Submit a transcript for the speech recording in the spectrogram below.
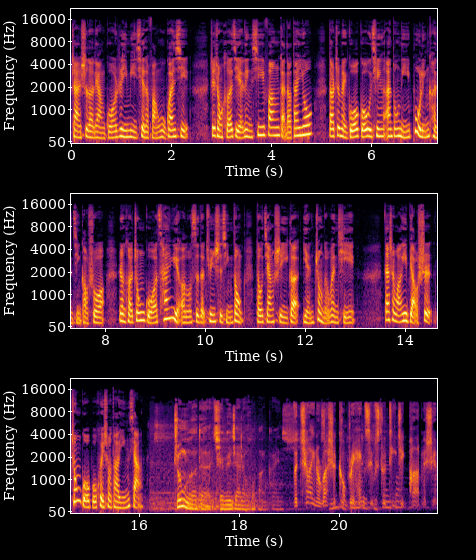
展示了两国日益密切的防务关系。这种和解令西方感到担忧，导致美国国务卿安东尼·布林肯警告说，任何中国参与俄罗斯的军事行动都将是一个严重的问题。但是王毅表示，中国不会受到影响。中俄的全面战略伙伴关系。The China-Russia Comprehensive Strategic Partnership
